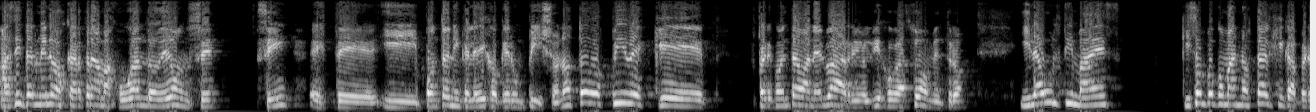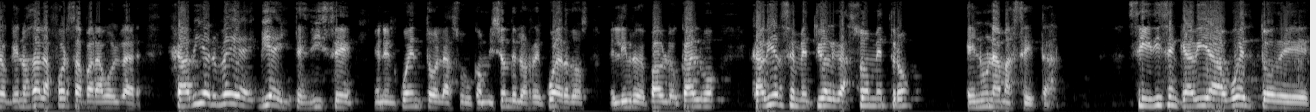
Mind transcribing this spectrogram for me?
Así terminó Oscar Trama jugando de 11, ¿sí? Este, y Pontoni que le dijo que era un pillo, ¿no? Todos pibes que frecuentaban el barrio, el viejo gasómetro. Y la última es, quizá un poco más nostálgica, pero que nos da la fuerza para volver. Javier Vieites dice en el cuento La subcomisión de los recuerdos, el libro de Pablo Calvo, Javier se metió al gasómetro en una maceta. Sí, dicen que había vuelto de,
